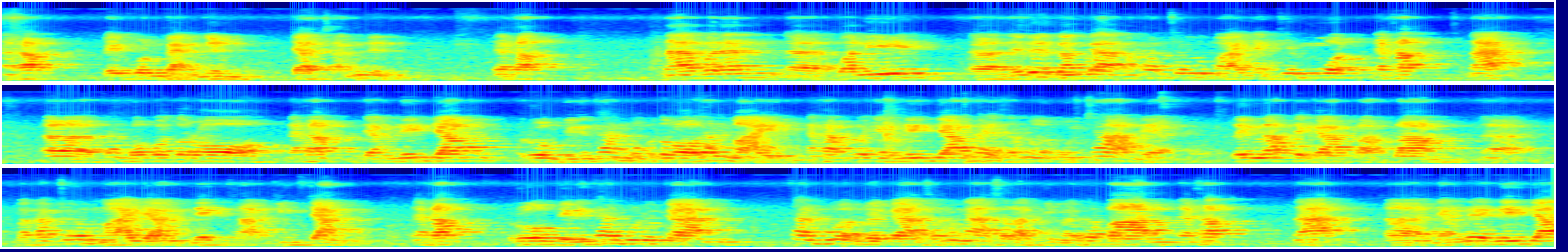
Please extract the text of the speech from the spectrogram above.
นะครับ เป็นคนแบ่งเงินจัดสรรเงิน นะครับนะเพราะฉะนั้นวันนี้ในเรื่องของการบังคับใช้กฎหมายอย่างเข้มงวดนะครับนะท่านพบตรนะครับยังเน้นย้ำรวมถึงท่านพบตรท่านใหม่นะครับก็ยังเน้นย้ำให้สำนักงานตำรวจแห่งชาติเนี่ยเร่งรัดในการปราบปรามนะบังคับใช้กฎหมายอย่างเด็ดขาดจริงจังนะครับ รวมถึงท่านผู้ว่าการท่านผู้อำนวยการสำนักงานสลากกินแบ่งรัฐบาลนะครับนะยังได้เน้นย้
